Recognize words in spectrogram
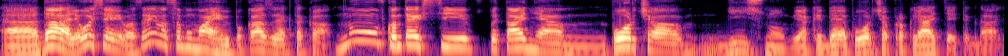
Е, далі, ось Ейвас. Ейвас саму магію показує як така. Ну, в контексті питання порча, дійсно, як іде порча, прокляття і так далі.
